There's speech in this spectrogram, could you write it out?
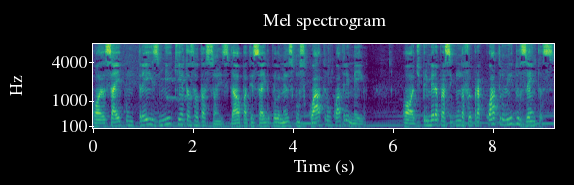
Ó, eu saí com 3.500 rotações, dava para ter saído pelo menos com uns 4 ou 4,5. Ó, de primeira para segunda foi para 4.200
